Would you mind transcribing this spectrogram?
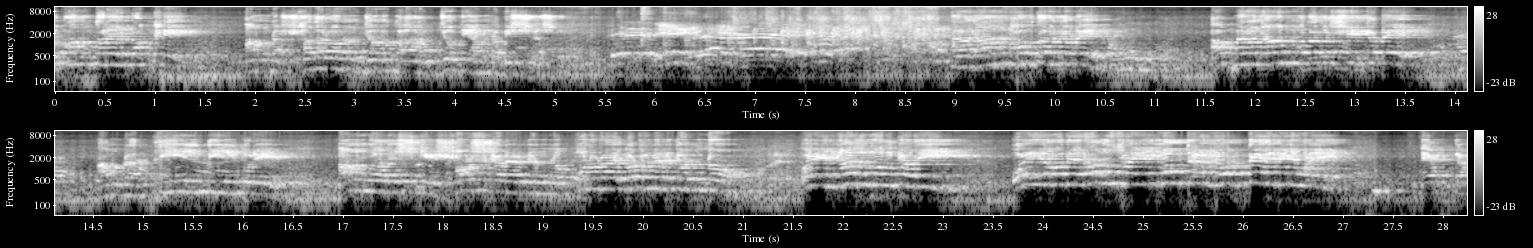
রূপান্তরের পক্ষে আমরা সাধারণ জনতার জোটে আমরা বিশ্বাসী ক্ষমতার জোটে, আপনারা যান মতাদর্শীর জোটে, আমরা তিল তিল করে বাংলাদেশকে সংস্কারের জন্য পুনরায় গঠনের জন্য ওই নাজমুল কাজী ওই আমাদের আবু সাইদ মুক্তের রক্তের বিনিময়ে একটা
